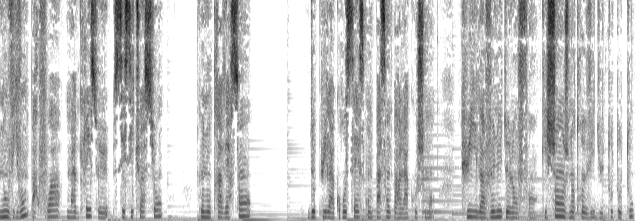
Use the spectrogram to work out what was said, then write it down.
Nous vivons parfois, malgré ces situations que nous traversons depuis la grossesse en passant par l'accouchement, puis la venue de l'enfant qui change notre vie du tout au tout,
